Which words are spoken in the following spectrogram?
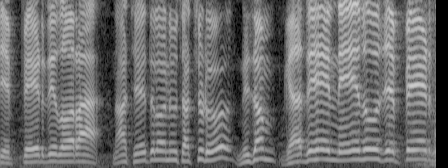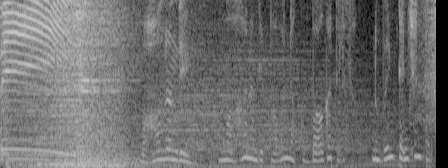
చెప్పేడిది దొరా. నా చేతిలో నువ్వు చచ్చుడు నిజం? గదే నేను చెప్పేడిది మహానంది. మహానంది పవన్ నాకు బాగా తెలుసు. నువ్వేం టెన్షన్ పడు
